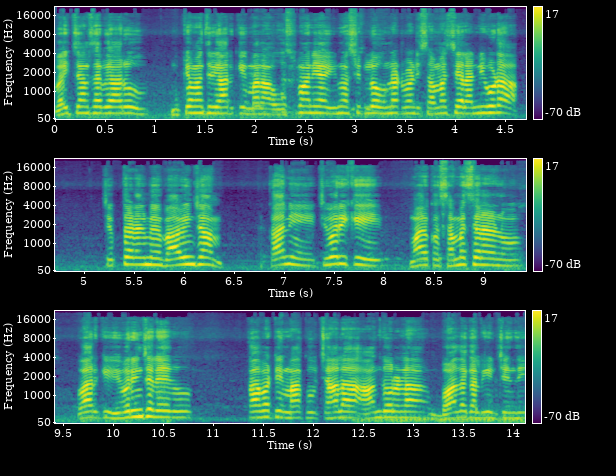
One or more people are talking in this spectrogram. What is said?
వైస్ ఛాన్సలర్ గారు ముఖ్యమంత్రి గారికి మన ఉస్మానియా యూనివర్సిటీలో ఉన్నటువంటి సమస్యలన్నీ కూడా చెప్తాడని మేము భావించాం. కానీ చివరికి మా యొక్క సమస్యలను వారికి వివరించలేదు. కాబట్టి మాకు చాలా ఆందోళన బాధ కలిగించింది.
